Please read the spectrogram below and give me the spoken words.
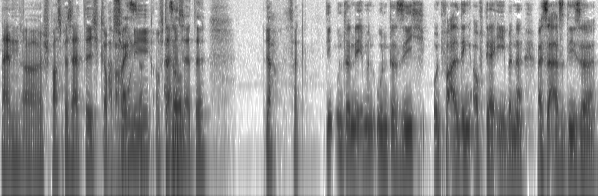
Nein, äh, Spaß beiseite. Ich glaube, Sony weißt du, auf deiner also, Seite. Ja, sag. Die Unternehmen unter sich und vor allen Dingen auf der Ebene, weißt du, also diese,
